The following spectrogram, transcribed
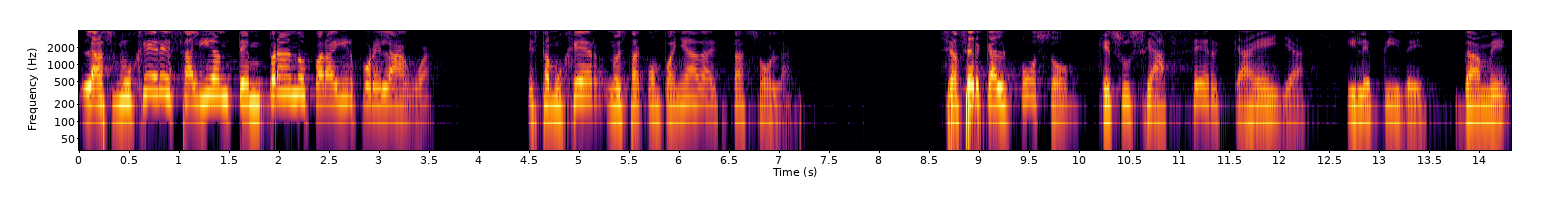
las mujeres salían temprano para ir por el agua. Esta mujer no está acompañada, está sola. Se acerca al pozo, Jesús se acerca a ella y le pide, dame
